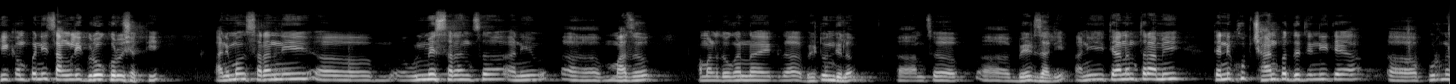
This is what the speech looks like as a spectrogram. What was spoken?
ही कंपनी चांगली ग्रो करू शकते. आणि मग सरांनी उन्मेष सरांचं आणि माझं आम्हाला दोघांना एकदा भेटून दिलं. आमचं भेट झाली. आणि त्यानंतर आम्ही त्यांनी खूप छान पद्धतीने त्या पूर्ण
